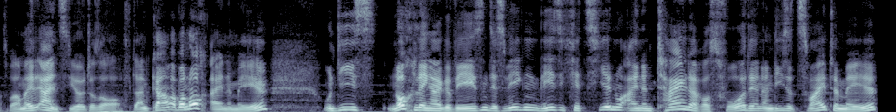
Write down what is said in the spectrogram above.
Das war Mail 1, die hörte so auf. Dann kam aber noch eine Mail und die ist noch länger gewesen. Deswegen lese ich jetzt hier nur einen Teil daraus vor, denn an diese zweite Mail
